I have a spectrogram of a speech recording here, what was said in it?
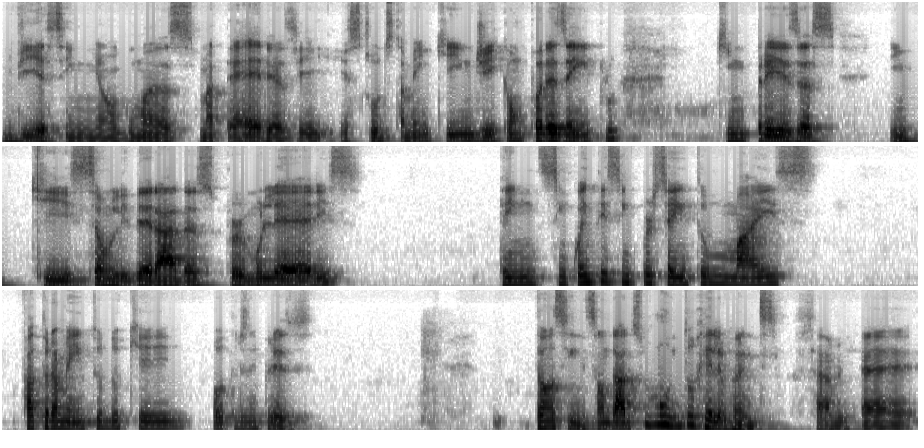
vi assim algumas matérias e estudos também que indicam, por exemplo, que empresas em que são lideradas por mulheres têm 55% mais faturamento do que outras empresas. Então, assim, são dados muito relevantes, sabe? É,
